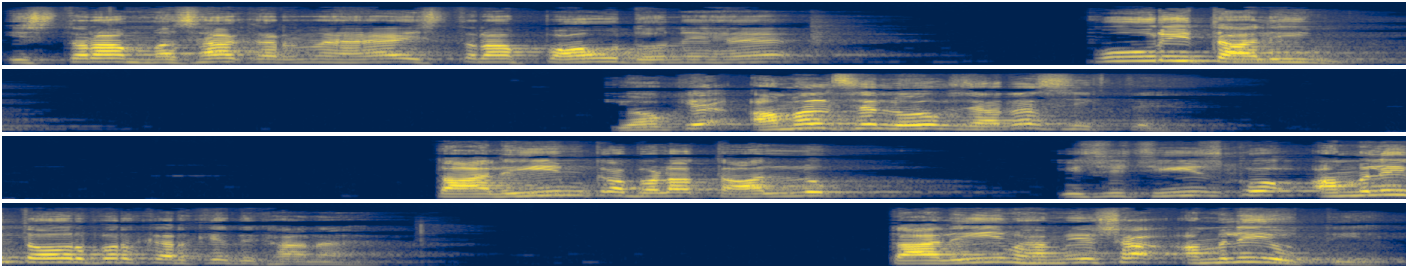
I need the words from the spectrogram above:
اس طرح مسا کرنا ہے، اس طرح پاؤں دھونے ہیں، پوری تعلیم۔ کیونکہ عمل سے لوگ زیادہ سیکھتے ہیں۔ تعلیم کا بڑا تعلق کسی چیز کو عملی طور پر کر کے دکھانا ہے۔ تعلیم ہمیشہ عملی ہوتی ہے۔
